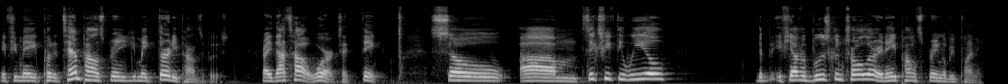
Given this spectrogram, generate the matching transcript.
If you make put a 10 pound spring, you can make 30 pounds of boost, right? That's how it works, I think. So um, 650 wheel, if you have a boost controller, an eight pound spring will be plenty.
